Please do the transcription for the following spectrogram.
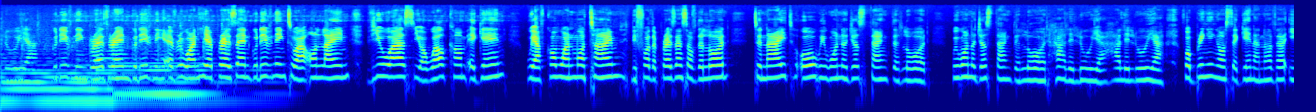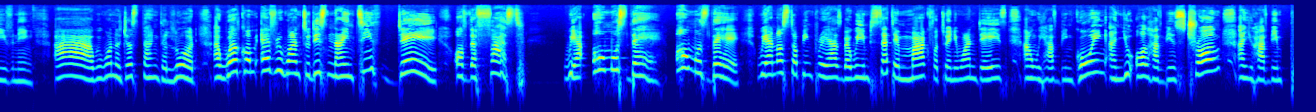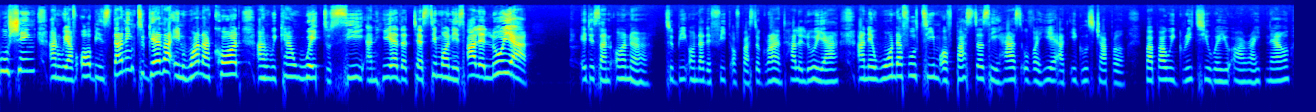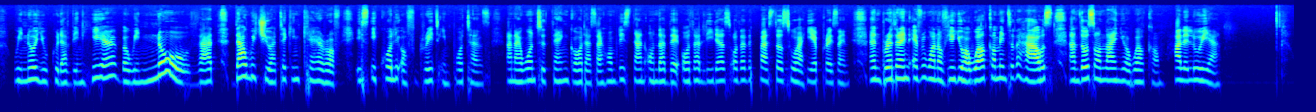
Hallelujah. Good evening, brethren. Good evening, everyone here present. Good evening to our online viewers. You are welcome again. We have come one more time before the presence of the Lord tonight. Oh, we want to just thank the Lord. We want to just thank the Lord. Hallelujah. Hallelujah. For bringing us again another evening. Ah, we want to just thank the Lord. I welcome everyone to this 19th day of the fast. We are almost there almost there. We are not stopping prayers, but we set a mark for 21 days and we have been going, and you all have been strong and you have been pushing, and we have all been standing together in one accord, and we can't wait to see and hear the testimonies. Hallelujah! It is an honor to be under the feet of Pastor Grant. Hallelujah. And a wonderful team of pastors he has over here at Eagles Chapel. Papa, we greet you where you are right now. We know you could have been here, but we know that that which you are taking care of is equally of great importance. And I want to thank God as I humbly stand under the other leaders, other the pastors who are here present. And brethren, every one of you, you are welcome into the house. And those online, you are welcome. Hallelujah.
